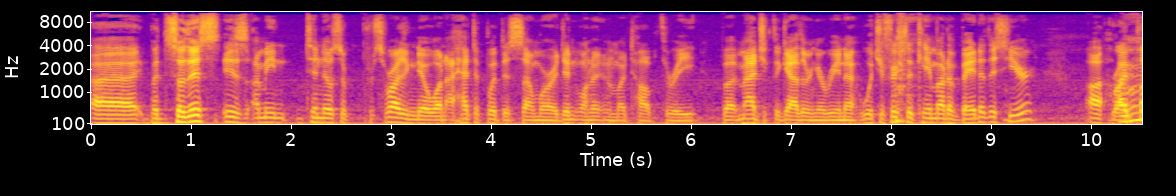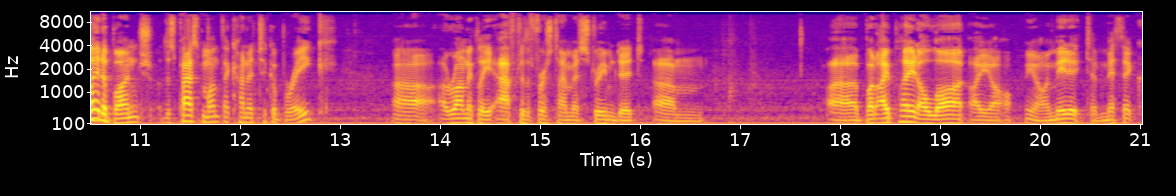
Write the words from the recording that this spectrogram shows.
uh, but so this is, I mean, to no sur- surprising no one, I had to put this somewhere. I didn't want it in my top three, but Magic: The Gathering Arena, which officially came out of beta this year. Uh, Right. I played a bunch this past month. I kind of took a break. Uh, ironically, after the first time I streamed it, um, uh, but I played a lot. I uh, you know I made it to Mythic,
